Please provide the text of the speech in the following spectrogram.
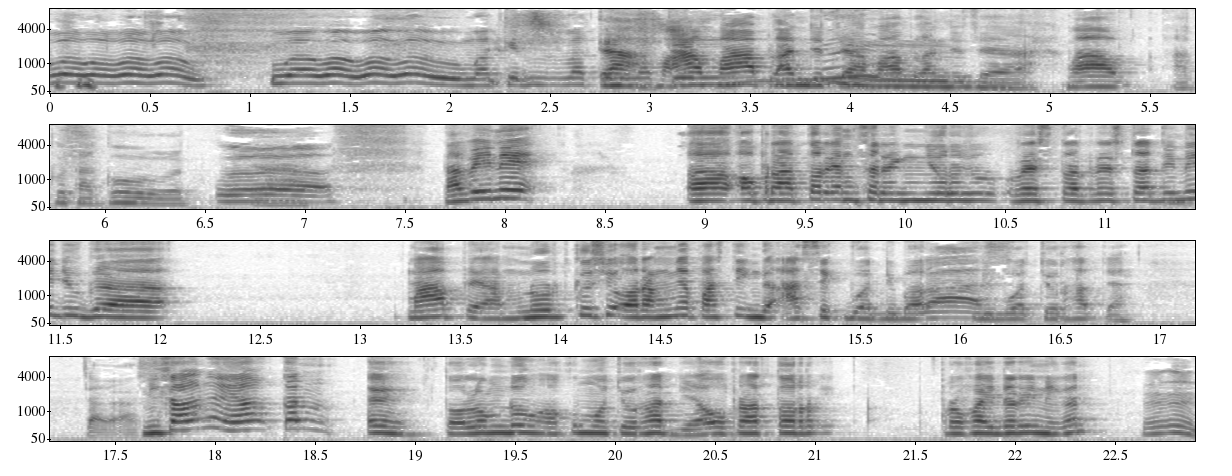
wow, wow, wow, wow. Wow, wow, wow, wow. Makin makin ya makin. maaf maaf lanjut ya maaf lanjut ya maaf aku takut Wah. tapi ini eh, operator yang sering nyuruh restart restart ini juga maaf ya menurutku sih orangnya pasti nggak asik buat diba- Keras. dibuat curhat ya. Cagas. misalnya ya kan eh tolong dong aku mau curhat ya operator provider ini kan? Mm-mm.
